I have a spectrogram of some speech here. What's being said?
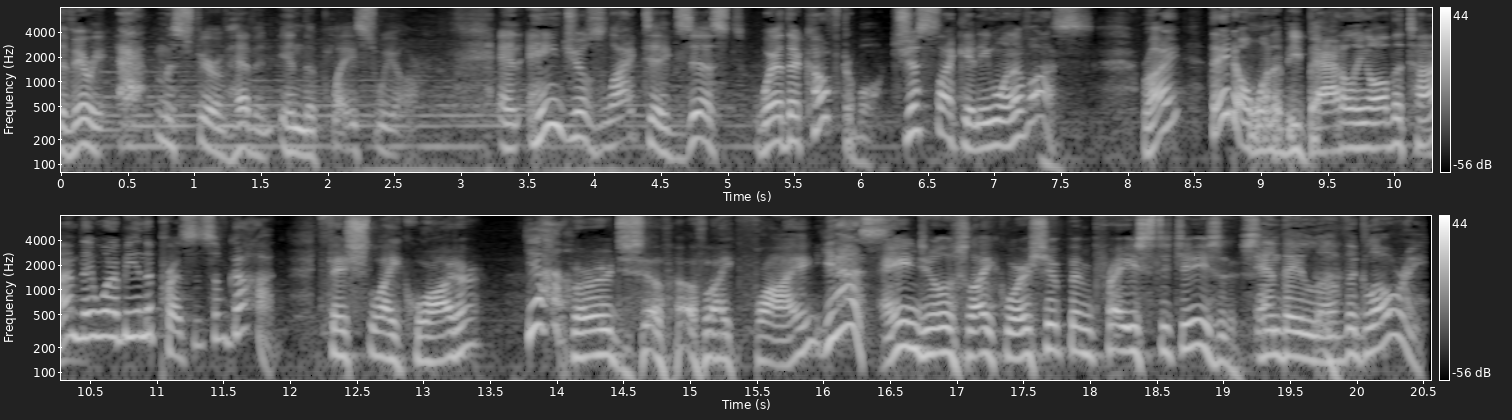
the very atmosphere of heaven in the place we are. And angels like to exist where they're comfortable, just like any one of us, right? They don't want to be battling all the time. They want to be in the presence of God. Fish like water. Yeah. Birds of like flying. Yes. Angels like worship and praise to Jesus. And they love the glory.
